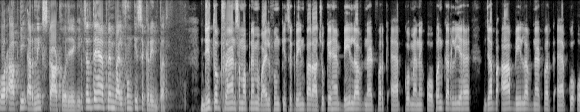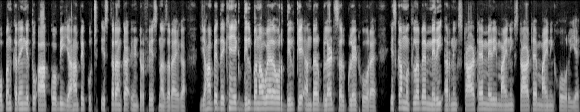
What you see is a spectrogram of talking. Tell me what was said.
और आपकी अर्निंग स्टार्ट हो जाएगी। तो चलते हैं अपने मोबाइल फ़ोन की स्क्रीन पर। जी तो फ्रेंड्स हम अपने मोबाइल फ़ोन की स्क्रीन पर आ चुके हैं। बी लव नेटवर्क ऐप को मैंने ओपन कर लिया है। जब आप बी लव नेटवर्क ऐप को ओपन करेंगे तो आपको भी यहाँ पे कुछ इस तरह का इंटरफेस नज़र आएगा। यहाँ पे देखें, एक दिल बना हुआ है और दिल के अंदर ब्लड सर्कुलेट हो रहा है। इसका मतलब है मेरी अर्निंग स्टार्ट है, मेरी माइनिंग स्टार्ट है माइनिंग हो रही है।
